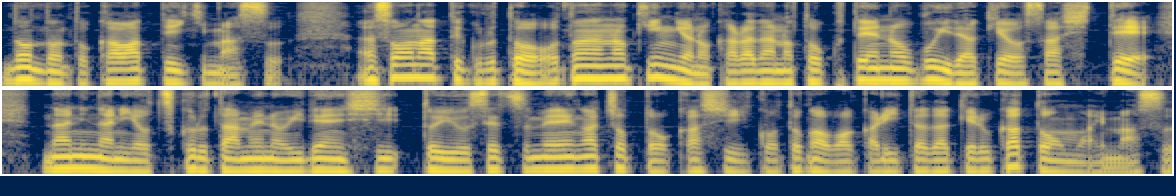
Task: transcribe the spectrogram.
どんどんと変わっていきます。そうなってくると大人の金魚の体の特定の部位だけを指して何々を作るための遺伝子という説明がちょっとおかしいことがお分かりいただけるかと思います。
